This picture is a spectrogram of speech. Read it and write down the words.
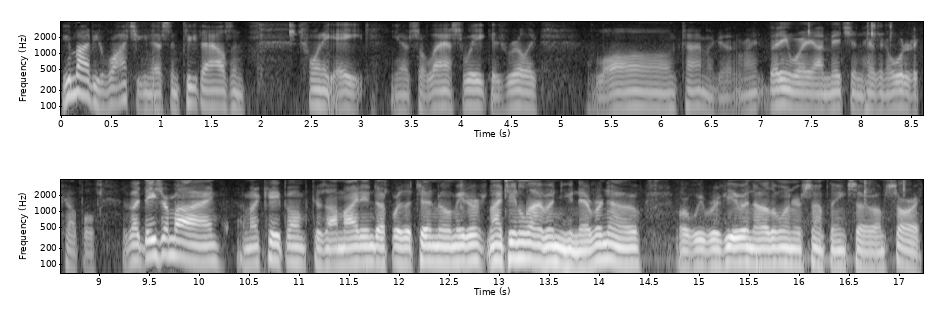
you might be watching this in 2028. You know, so last week is really a long time ago, right? But anyway, I mentioned having ordered a couple, but these are mine. I'm gonna keep them because I might end up with a 10 millimeter 1911. You never know, or we review another one or something. So I'm sorry.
